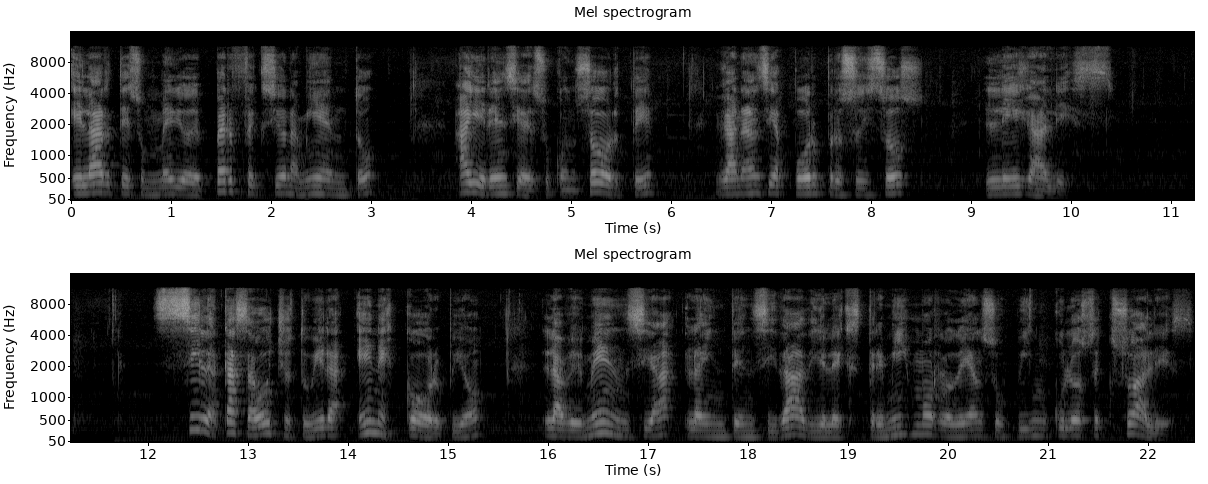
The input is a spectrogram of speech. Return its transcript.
el arte es un medio de perfeccionamiento, hay herencia de su consorte, ganancias por procesos legales. Si la casa 8 estuviera en Escorpio, la vehemencia, la intensidad y el extremismo rodean sus vínculos sexuales.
